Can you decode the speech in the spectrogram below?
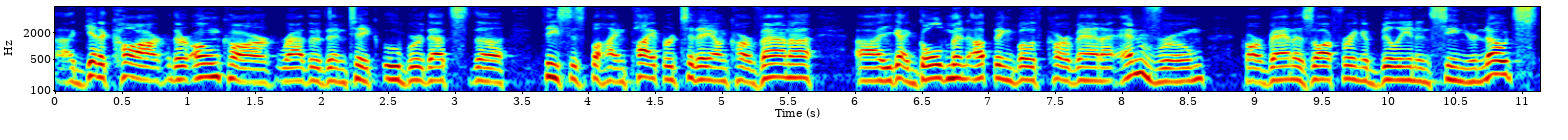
uh, get a car, their own car, rather than take Uber. That's the thesis behind Piper today on Carvana. Uh, you got Goldman upping both Carvana and Vroom. Carvana is offering a billion in senior notes.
